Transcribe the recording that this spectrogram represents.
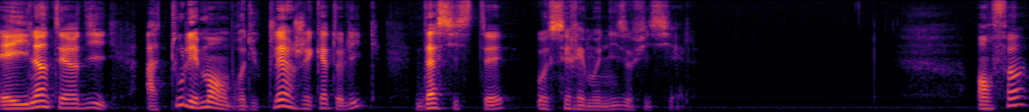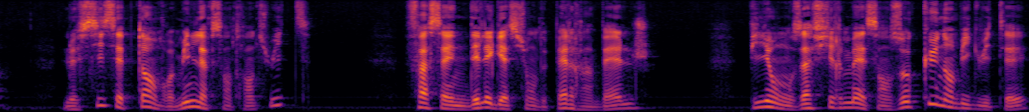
Et il interdit à tous les membres du clergé catholique d'assister aux cérémonies officielles. Enfin, le 6 septembre 1938, face à une délégation de pèlerins belges, Pie XI affirmait sans aucune ambiguïté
